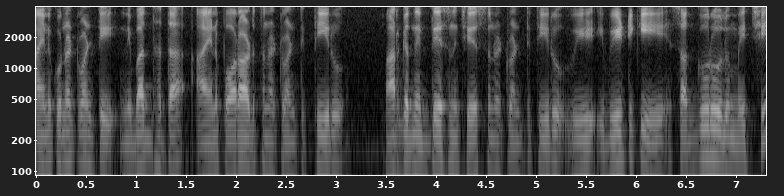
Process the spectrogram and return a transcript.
ఆయనకున్నటువంటి నిబద్ధత ఆయన పోరాడుతున్నటువంటి తీరు మార్గనిర్దేశం చేస్తున్నటువంటి తీరు వీ వీటికి సద్గురువులు మెచ్చి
